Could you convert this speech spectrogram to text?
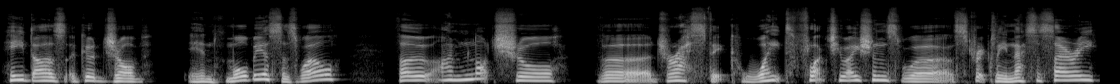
He does a good job in Morbius as well, though I'm not sure the drastic weight fluctuations were strictly necessary.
